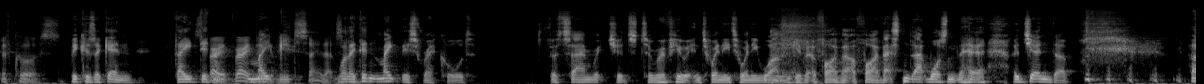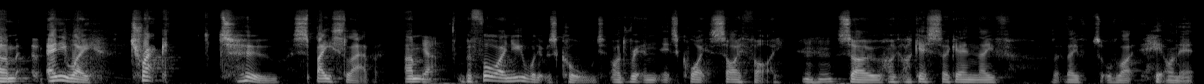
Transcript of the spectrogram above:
Of course, because again they didn't very very big make of you to say that. well they didn't make this record for Sam Richards to review it in 2021 and give it a five out of five. That's that wasn't their agenda. um, anyway, track two, Spacelab. Um, Yeah. Before I knew what it was called, I'd written it's quite sci-fi. Mm-hmm. So I, I guess again they've they've sort of like hit on it,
